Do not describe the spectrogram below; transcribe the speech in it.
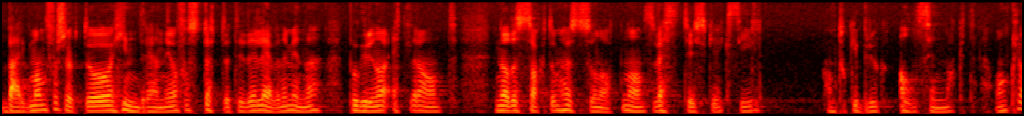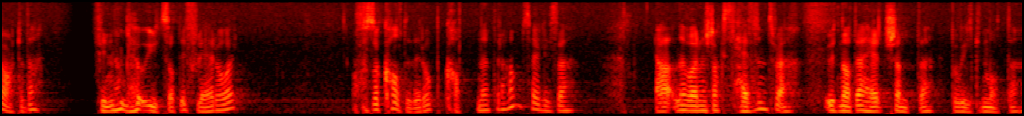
Bergman forsøkte å hindre henne i å få støtte til det levende minnet pga. et eller annet hun hadde sagt om høstsonaten og hans vesttyske eksil. Han tok i bruk all sin makt, og han klarte det. Filmen ble jo utsatt i flere år. Og så kalte dere opp katten etter ham, sa Elise. Ja, Det var en slags hevn, tror jeg, uten at jeg helt skjønte på hvilken måte.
